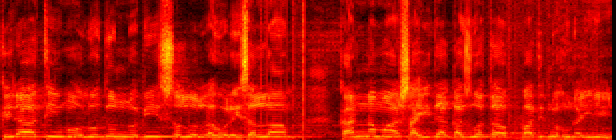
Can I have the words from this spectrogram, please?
কিরাতি মৌলুদুন নবী সাল্লাল্লাহু আলাইহি সাল্লাম, কান্নামা শাহিদা গাজওয়াতা বাদিন হুনাইনিন।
